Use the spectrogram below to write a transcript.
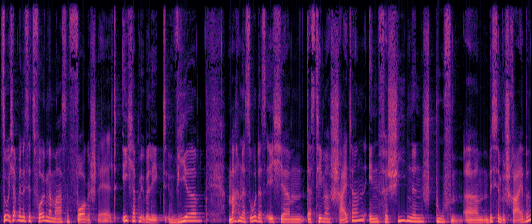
So, ich habe mir das jetzt folgendermaßen vorgestellt. Ich habe mir überlegt, wir machen das so, dass ich ähm, das Thema Scheitern in verschiedenen Stufen ähm, ein bisschen beschreibe.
